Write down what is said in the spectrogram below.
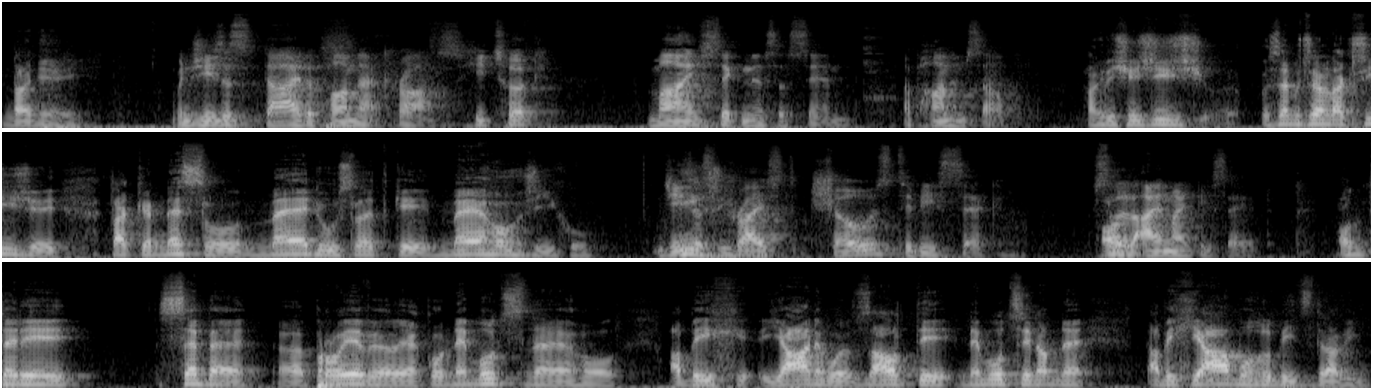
na něj. When Jesus died upon that cross, he took my sickness of sin upon himself. A když Ježíš zemřel na kříži, tak nesl mé důsledky mého hříchu. Jesus hříchu. Christ chose to be sick so On- that I might be saved. On tedy sebe eh, projevil jako nemocného, abych já, nebo vzal ty nemoci na mne, abych já mohl být zdravý.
